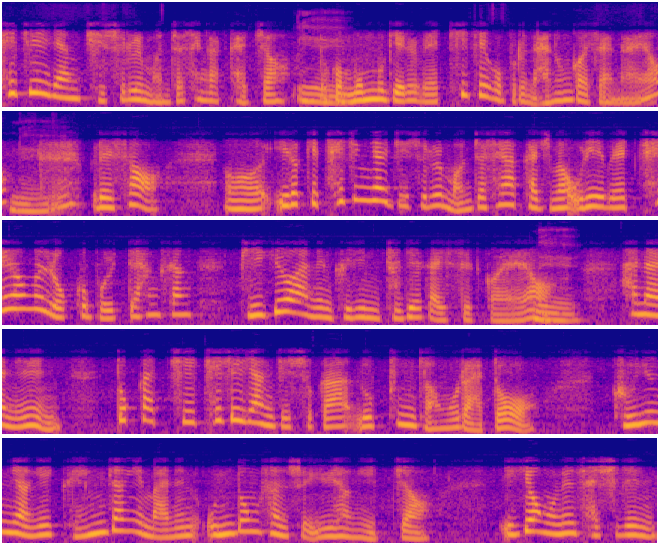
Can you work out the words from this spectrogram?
체질량 지수를 먼저 생각하죠. 예. 그리고 몸무게를 왜 키제곱으로 나눈 거잖아요. 네. 그래서 어 이렇게 체질량 지수를 먼저 생각하지만 우리 왜 체형을 놓고 볼 때 항상 비교하는 그림 두 개가 있을 거예요. 네. 하나는 똑같이 체질량 지수가 높은 경우라도 근육량이 굉장히 많은 운동선수 유형이 있죠. 이 경우는 사실은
